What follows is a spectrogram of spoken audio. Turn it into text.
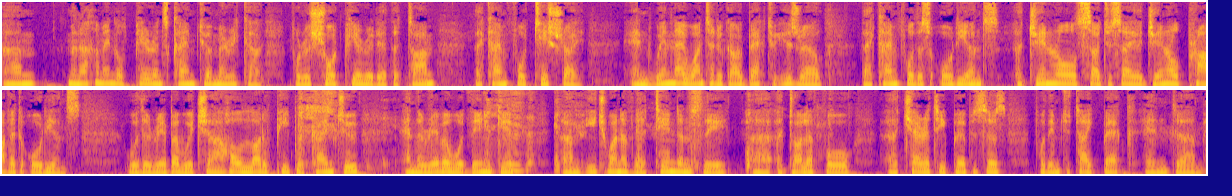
um, Menachem Mendel's parents came to America for a short period at the time. They came for Tishrei. And when they wanted to go back to Israel, they came for this audience, a general, so to say, a general private audience with a Rebbe, which a whole lot of people came to. And the Rebbe would then give um, each one of the attendants there uh, a dollar for uh, charity purposes for them to take back and um,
